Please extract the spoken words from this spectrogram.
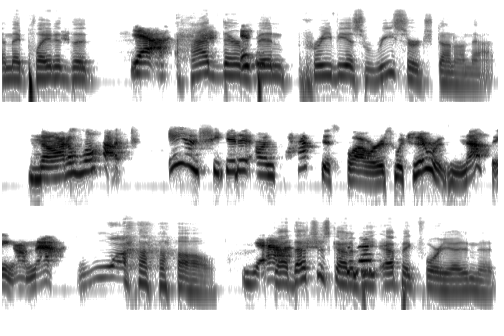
And they plated the. Yeah. Had there Isn't... been previous research done on that? Not a lot. And she did it on cactus flowers, which there was nothing on that. Wow. Yeah. God, that's just got to so be epic for you, isn't it?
